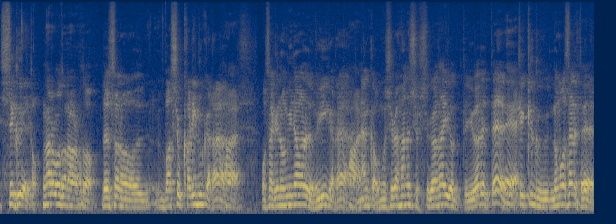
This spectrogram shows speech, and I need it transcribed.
してくれと。なるほどなるほどでその場所借りるから、はいお酒飲みながらでもいいから、はい。なんか面白い話をしてくださいよって言われて、ええ。結局飲まされて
